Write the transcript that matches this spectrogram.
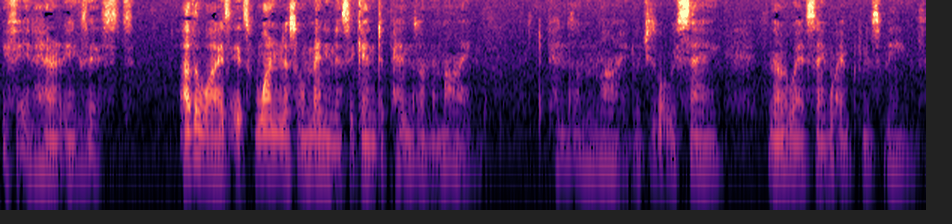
if it inherently exists. Otherwise, its oneness or manyness again depends on the mind. Depends on the mind, which is what we're saying. It's another way of saying what emptiness means.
